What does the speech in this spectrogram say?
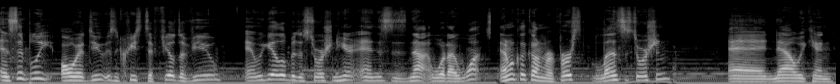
And simply all we have to do is increase the field of view and we get a little bit of distortion here and this is not what I want. And I'm gonna click on reverse lens distortion and now we can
